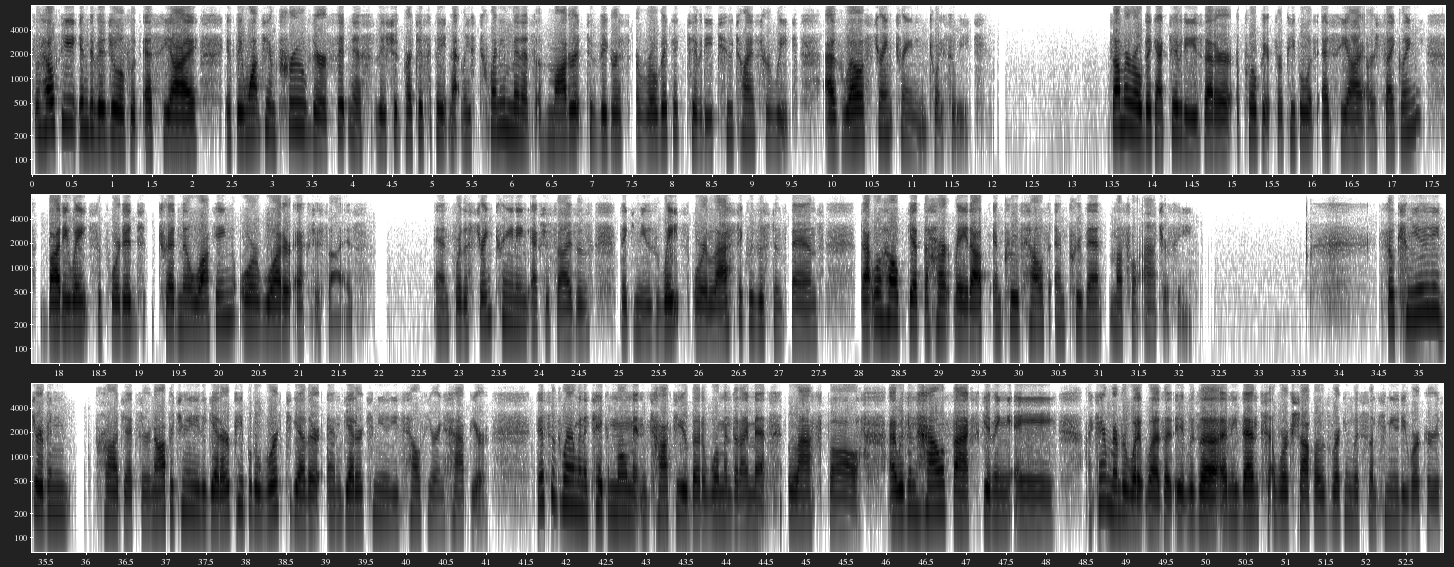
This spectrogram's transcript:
So healthy individuals with SCI, if they want to improve their fitness, they should participate in at least 20 minutes of moderate to vigorous aerobic activity two times per week, as well as strength training twice a week. Some aerobic activities that are appropriate for people with SCI are cycling, body weight supported treadmill walking, or water exercise. And for the strength training exercises, they can use weights or elastic resistance bands that will help get the heart rate up, improve health, and prevent muscle atrophy. So community-driven projects are an opportunity to get our people to work together and get our communities healthier and happier. This is where I'm going to take a moment and talk to you about a woman that I met last fall. I was in Halifax giving a, I can't remember what it was. It was a, an event, a workshop. I was working with some community workers.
